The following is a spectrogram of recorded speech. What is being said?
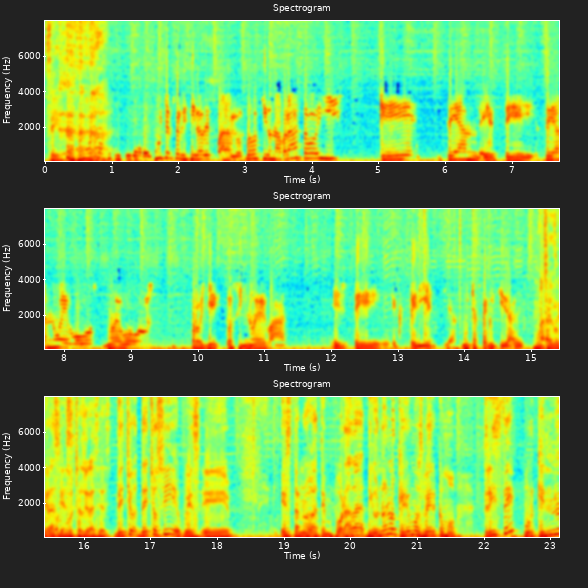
Sí. Muchas felicidades, muchas felicidades para los dos y un abrazo y que sean este sean nuevos nuevos proyectos y nuevas este experiencias. Muchas felicidades. Muchas gracias. Muchas gracias. De hecho, de hecho sí, pues eh, esta nueva temporada, digo, no lo queremos ver como triste, porque no,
